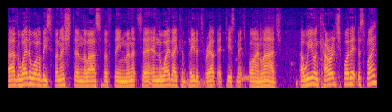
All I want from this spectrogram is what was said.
uh, the way the Wallabies finished in the last 15 minutes, uh, and the way they competed throughout that Test match by and large. Uh, were you encouraged by that display?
